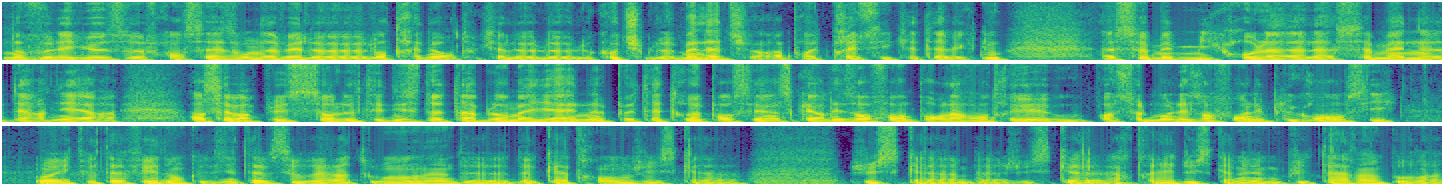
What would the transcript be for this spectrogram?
Nos volleyeuses françaises, on avait le- l'entraîneur, en tout cas le coach, le manager, hein, pour être précis, qui était avec nous à ce même micro la, la semaine dernière. En savoir plus sur le tennis de table en Mayenne, peut-être penser à inscrire les enfants pour la rentrée, ou pas seulement les enfants, les plus grands aussi. Oui, tout à fait. Donc, les tables, c'est ouvert à tout le monde, hein, de, de 4 ans jusqu'à jusqu'à ben, jusqu'à la retraite, jusqu'à même plus tard hein, pour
